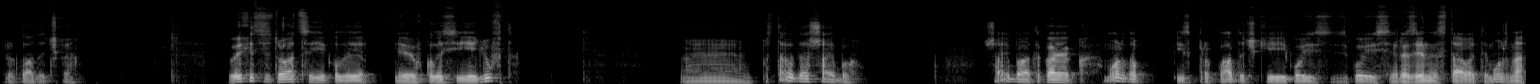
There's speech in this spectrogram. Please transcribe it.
прикладочка. Вихід з ситуації, коли е, в колесі є люфт, поставити шайбу. Шайба така, як можна із прокладочки якоїсь, з якоїсь резини ставити, можна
